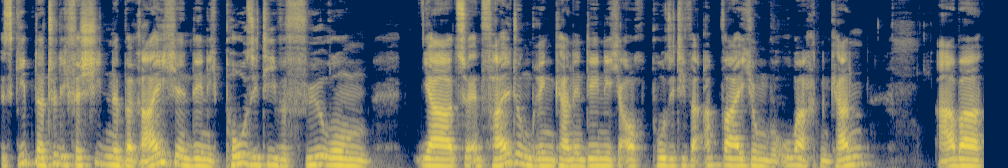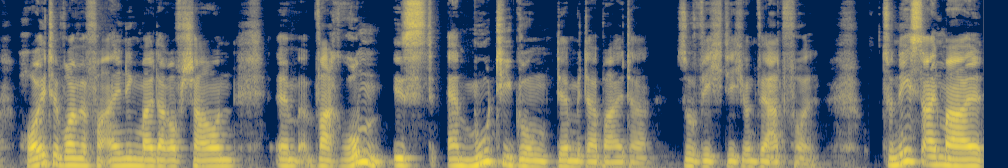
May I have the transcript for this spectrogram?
Es gibt natürlich verschiedene Bereiche, in denen ich positive Führung ja zur Entfaltung bringen kann, in denen ich auch positive Abweichungen beobachten kann. Aber heute wollen wir vor allen Dingen mal darauf schauen, ähm, warum ist Ermutigung der Mitarbeiter so wichtig und wertvoll. Zunächst einmal,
